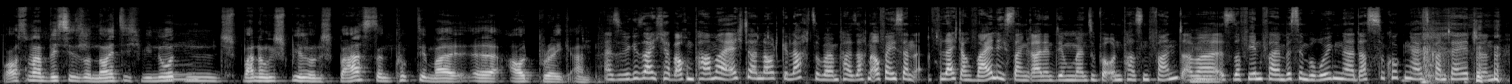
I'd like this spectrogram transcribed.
brauchst du mal ein bisschen so 90 Minuten mhm. Spannungsspiel und Spaß, dann guck dir mal äh, Outbreak an. Also wie gesagt, ich habe auch ein paar Mal echt dann laut gelacht, so bei ein paar Sachen, auch wenn ich es dann, vielleicht auch weil ich es dann gerade in dem Moment super unpassend fand, aber mhm. es ist auf jeden Fall ein bisschen beruhigender, das zu gucken als Contagion.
